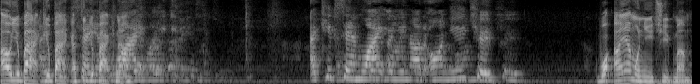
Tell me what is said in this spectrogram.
Oh, you're back. You're keep back. I think you're back now. you- I keep saying, why are you not on YouTube? What? I am on YouTube, Mum.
